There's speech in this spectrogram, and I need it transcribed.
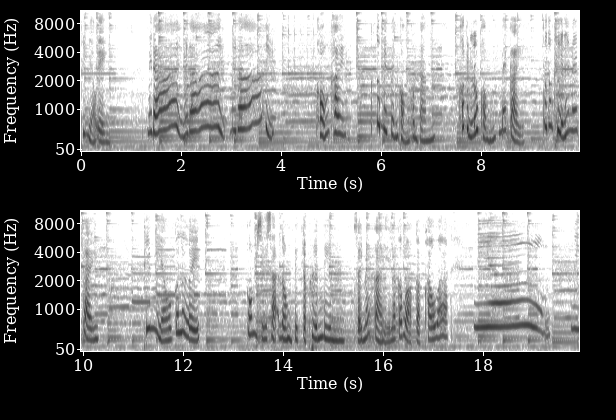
พี่เหมียวเอง ไม่ได้ ไม่ได้ ไม่ได้ ของใครก็ต้องไม่เป็นของคนนั้น เขาเป็นลูกของแม่ไก่ ก็ต้องคืนให้แม่ไก่ พี่เหมียวก็เลย ก้มศีรษะลงติดกับพื้นดิน ใส่แม่ไก่แล้วก็บอกกับเขาว่าเมียวเมี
